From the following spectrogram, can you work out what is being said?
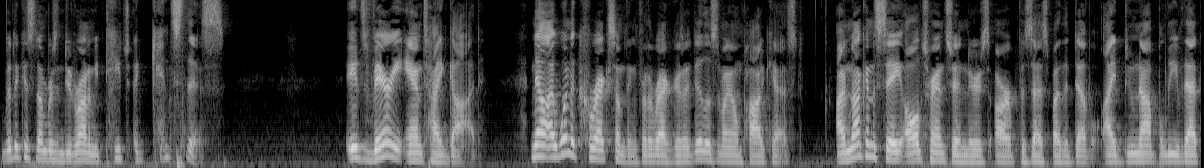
Leviticus, Numbers, and Deuteronomy teach against this. It's very anti God. Now, I want to correct something for the record because I did listen to my own podcast. I'm not going to say all transgenders are possessed by the devil. I do not believe that.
